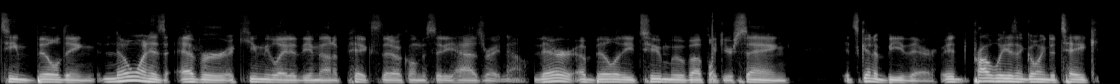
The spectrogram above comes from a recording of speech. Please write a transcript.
team building, no one has ever accumulated the amount of picks that Oklahoma City has right now. Their ability to move up, like you're saying, it's going to be there. It probably isn't going to take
